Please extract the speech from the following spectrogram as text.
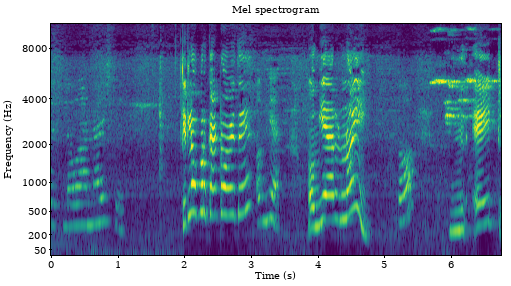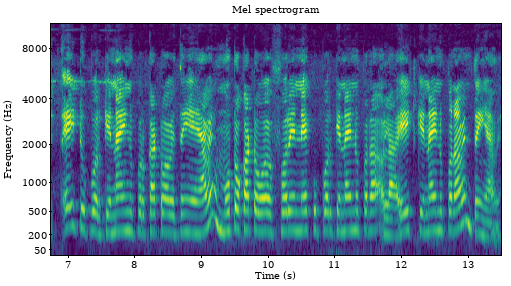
એટલે વાન આવશે કેટલા ઉપર કાંટો આવે તે? અગિયાર. અગિયાર નહીં? એઇટ એઇટ ઉપર કે નાઇન ઉપર કાંટો આવે ત્યાં આવે ને? મોટો કાંટો આવે ફરીને એક ઉપર કે નાઇન ઉપર ઓલા એઇટ કે નાઇન ઉપર આવે ને ત્યાં આવે.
